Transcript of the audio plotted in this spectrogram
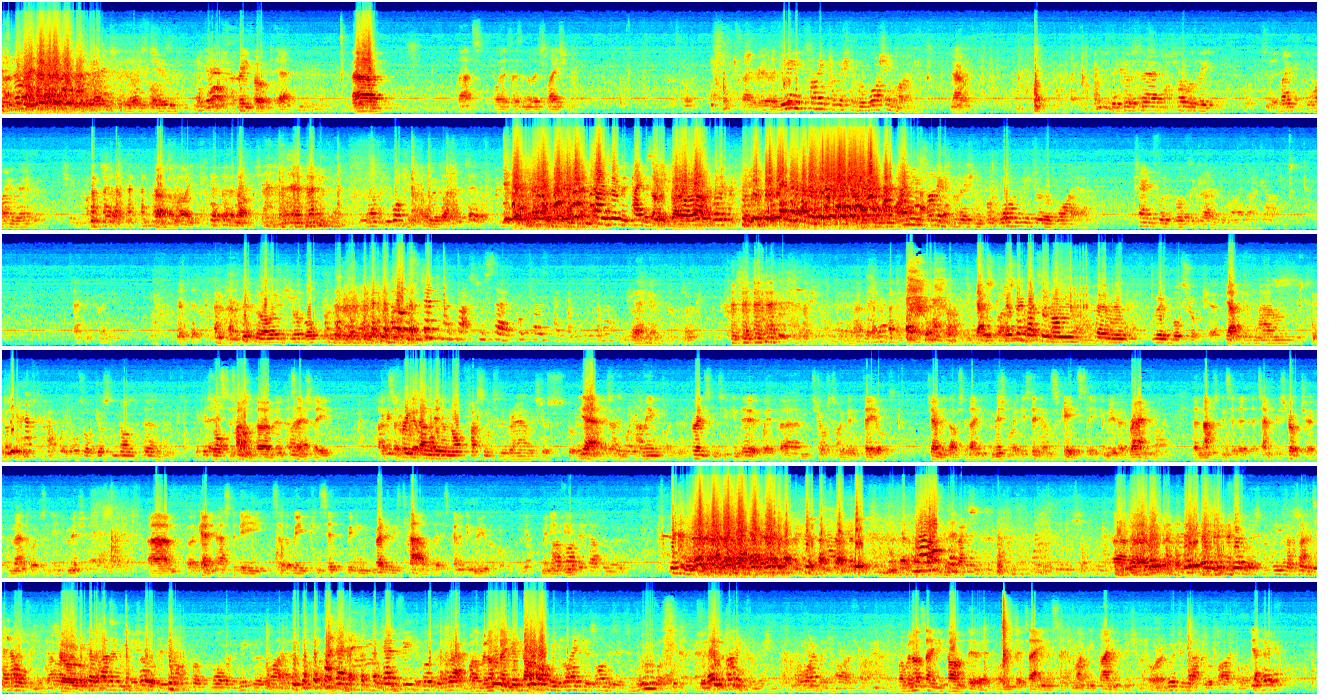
Yeah. Three foot, yeah. Um, that's what it says in the legislation. That's all. So really, Do we need planning permission for washing line? no. Because they're probably like a wire aerial. That's lie. They're not. You washing it. sometimes leave the papers on it. I need planning permission for one metre of wire, 10 foot above the ground in my backyard. Technically, yeah. Oh, in trouble. Well, the gentleman the back's just said, put clothes paper on the video around. Yeah. Just going back to the non-permanent movable structure, Yeah. um, does it have to have wheels or just non-permanent? If It's it's not just non-permanent, Okay. essentially. If it's freestanding and not fastened to the ground, it's just stood in Yeah, the same way? I mean, for instance, you can do it with um, structures within fields. generally obviously they need permission, but if you stick it on skids so you can move it around, then that's considered a temporary structure and therefore it doesn't need permission. Um, but again, it has to be so that we consider, we can readily tell that it's going to be movable. I mean, How if far you, does it have to move? These are So- Because having been told we can't put more than a metre of wire, ten ten feet above the ground. Well, we're not saying you We can can't. do what we like as long as it's movable, without planning permission. Or happening RFI, well, we're not saying you can't do it, all we're saying is that you might be planning permission for it. Which we have to apply for. Yeah. today.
